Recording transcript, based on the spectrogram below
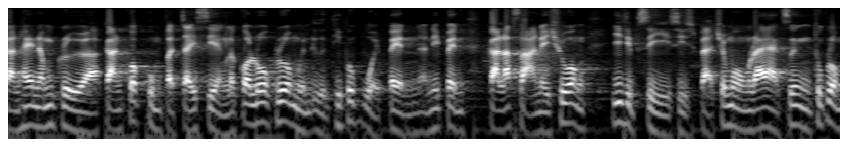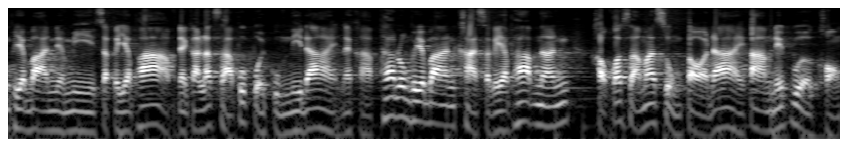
การให้น้ำเกลือการควบคุมมปัจจัยเสี่ยง แล้วก็โรคร่วมอื่น ๆ ที่ผู้ป่วยเป็น อันนี้เป็นการรักษาในช่วง 24-48 ชั่วโมงแรก ซึ่งทุกโรงพยาบาลเนี่ยมีศักยภาพในการรักษาผู้ป่วยกลุ่มนี้ได้นะครับ ถ้าโรงพยาบาลขาดศักยภาพนั้น เขาก็สามารถส่งต่อได้ตามเน็ตเวิร์กของ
